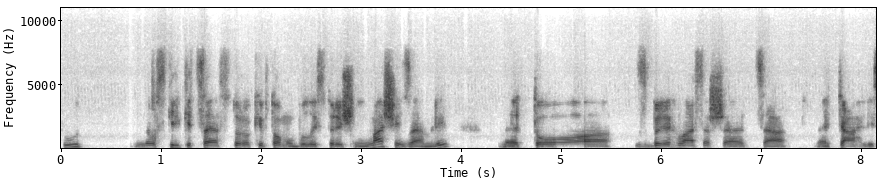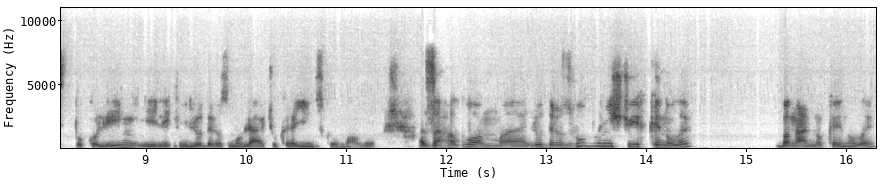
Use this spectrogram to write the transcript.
тут, оскільки це 100 років тому були історичні наші землі, то збереглася ще ця тяглість поколінь, і літні люди розмовляють українською мовою. Загалом е, люди розгублені, що їх кинули, банально кинули.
